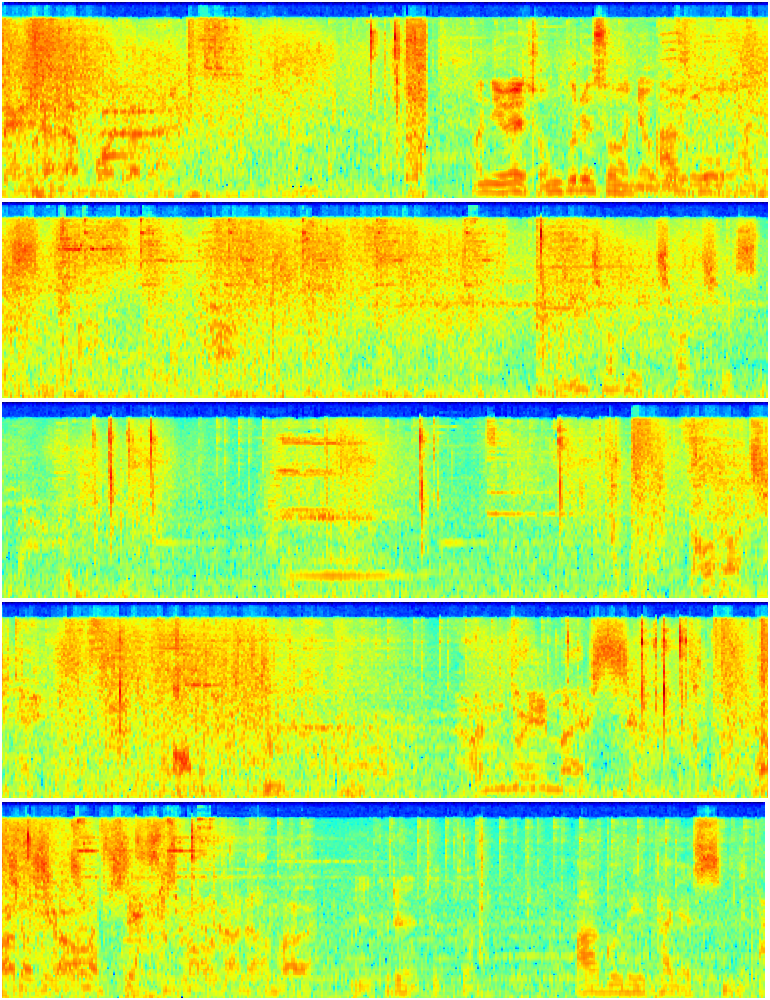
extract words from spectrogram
매달아 버려라. 아니 왜 정글에서 하냐고 이거 적을 처치했습니다. 벌어지대. 안될 말씀. 저기 가차없이 처치했습니다. 살아남아. 예, 그래 됐다 아군이 당했습니다.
